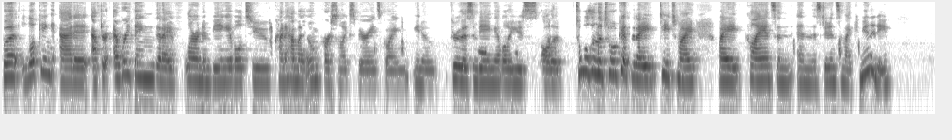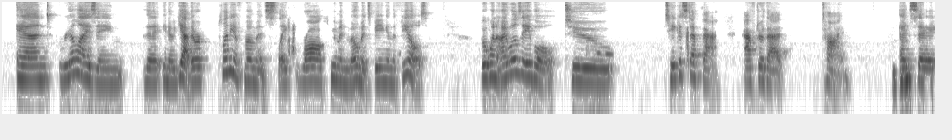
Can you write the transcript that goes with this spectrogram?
but looking at it after everything that i've learned and being able to kind of have my own personal experience going you know through this and being able to use all the tools in the toolkit that I teach my my clients and and the students in my community and realizing that you know yeah there were plenty of moments like raw human moments being in the fields but when I was able to take a step back after that time mm-hmm. and say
